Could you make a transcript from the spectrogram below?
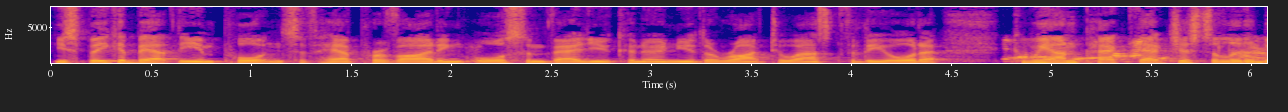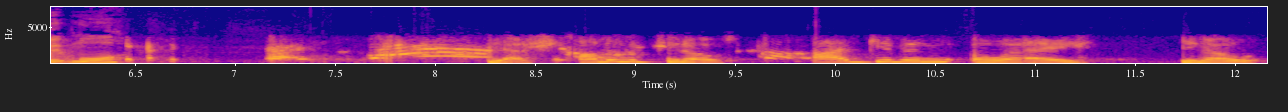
You speak about the importance of how providing awesome value can earn you the right to ask for the order. Can we unpack that just a little bit more? Yes, I'm in the, you know, I've given away, you know,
